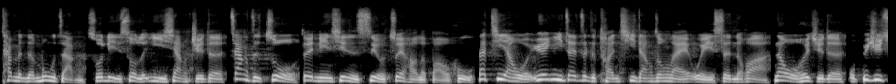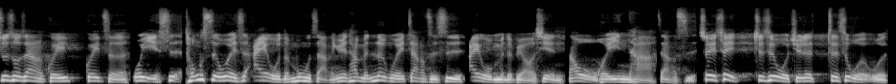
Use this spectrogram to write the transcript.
他们的牧长所领受的意向，觉得这样子做对年轻人是有最好的保护。那既然我愿意在这个团契当中来委身的话，那我会觉得我必须遵守这样的规规则。我也是，同时我也是爱我的牧长，因为他们认为这样子是爱我们的表现，然后我回应他这样子。所以，所以就是我觉得这是我我。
